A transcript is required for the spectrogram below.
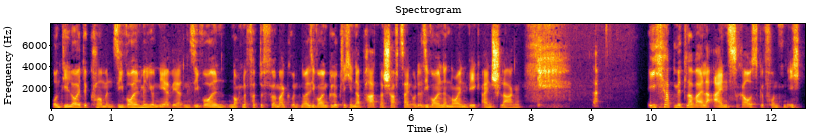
Und die Leute kommen, sie wollen Millionär werden, sie wollen noch eine vierte Firma gründen oder sie wollen glücklich in der Partnerschaft sein oder sie wollen einen neuen Weg einschlagen. Ich habe mittlerweile eins rausgefunden. Ich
